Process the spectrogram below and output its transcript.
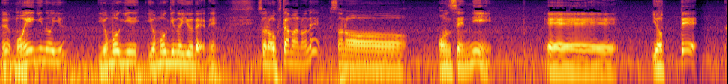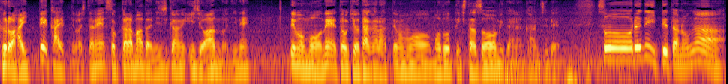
え、萌え木の湯？よもぎ、よもぎの湯だよね。その奥多摩のね、その、温泉に、えー、寄って、風呂入って帰ってましたね。そっからまだ2時間以上あんのにね。でももうね、東京だからってももう戻ってきたぞ、みたいな感じで。それで言ってたのが、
